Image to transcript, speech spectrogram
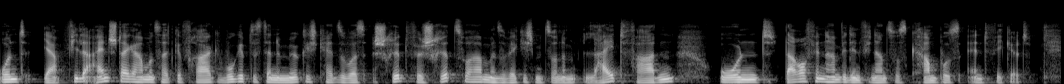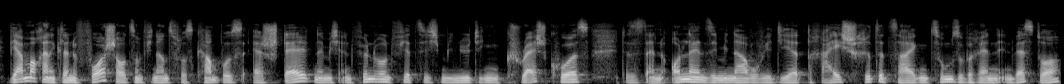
Und ja, viele Einsteiger haben uns halt gefragt, wo gibt es denn eine Möglichkeit, sowas Schritt für Schritt zu haben, also wirklich mit so einem Leitfaden und daraufhin haben wir den Finanzfluss Campus entwickelt. Wir haben auch eine kleine Vorschau zum Finanzfluss Campus erstellt, nämlich einen 45-minütigen Crashkurs. Das ist ein Online-Seminar, wo wir dir drei Schritte zeigen zum souveränen Investor,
